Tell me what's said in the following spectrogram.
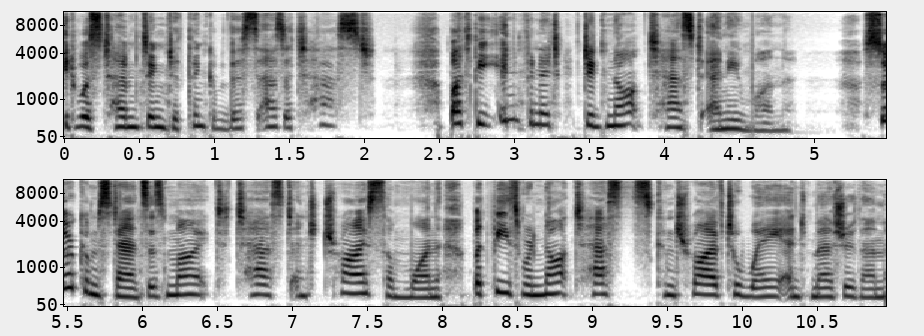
It was tempting to think of this as a test, but the infinite did not test anyone. Circumstances might test and try someone, but these were not tests contrived to weigh and measure them,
